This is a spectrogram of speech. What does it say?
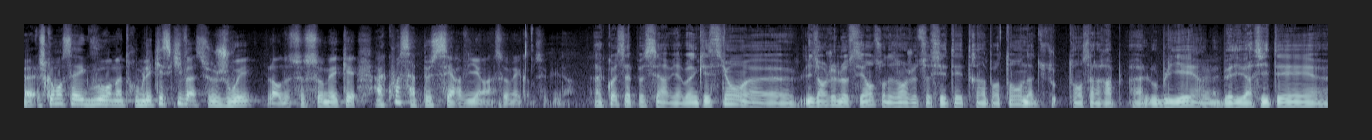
Je commence avec vous, Romain Troublé. Qu'est-ce qui va se jouer lors de ce sommet? À quoi ça peut servir un sommet comme celui-là? À quoi ça peut servir? Bonne question. Euh, les enjeux de l'océan sont des enjeux de société très importants. On a tendance à l'oublier. Hein. La biodiversité, euh,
